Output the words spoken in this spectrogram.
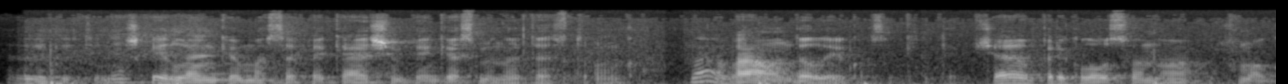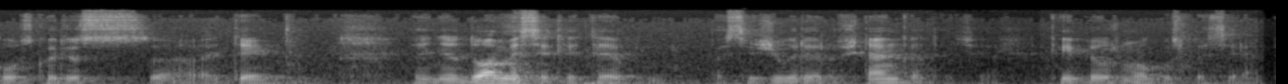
Vidutiniškai lankymas apie 45 minutės trunka. Na, valandą laiko, sakykime. Čia priklauso nuo žmogaus, kuris ateina. Vieni domisi, kiti pasižiūri ir užtenka, tai čia kaip jau žmogus pasirenka.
